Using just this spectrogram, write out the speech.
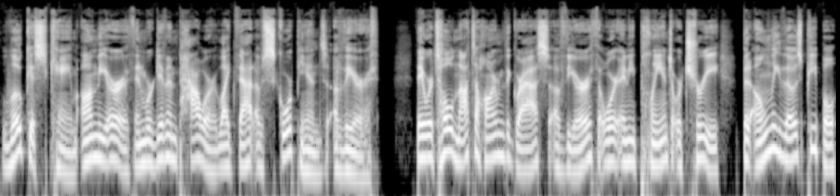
locusts came on the earth and were given power like that of scorpions of the earth. They were told not to harm the grass of the earth or any plant or tree, but only those people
